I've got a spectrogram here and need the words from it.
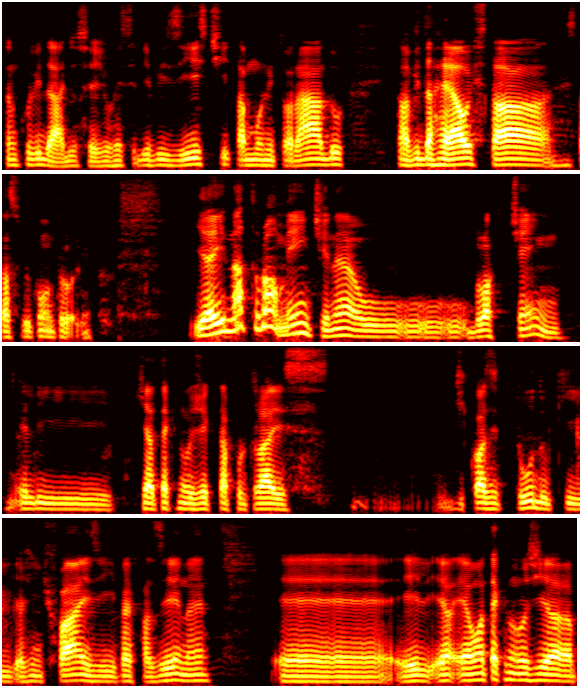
tranquilidade, ou seja, o recebível existe, está monitorado, a vida real está, está sob controle. E aí, naturalmente, né, o, o blockchain, ele, que é a tecnologia que está por trás de quase tudo que a gente faz e vai fazer, né, é, ele, é, é uma tecnologia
